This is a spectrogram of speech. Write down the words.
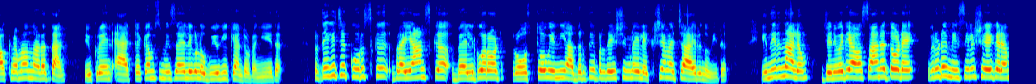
ആക്രമണം നടത്താൻ യുക്രൈൻ ആറ്റക്കംസ് മിസൈലുകൾ ഉപയോഗിക്കാൻ തുടങ്ങിയത്. പ്രത്യേകിച്ച് കുർസ്ക് ബ്രയാൻസ്ക് ബെൽഗോറോഡ് റോസ്തോവ് എന്നീ അതിർത്തി പ്രദേശങ്ങളെ ലക്ഷ്യം വെച്ചായിരുന്നു ഇത്. എന്നിരുന്നാലും ജനുവരി അവസാനത്തോടെ ഇവരുടെ മിസൈൽ ശേഖരം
